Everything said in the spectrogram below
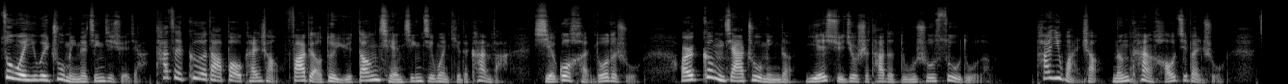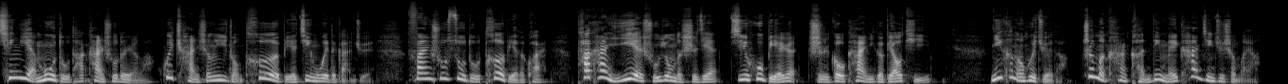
作为一位著名的经济学家，他在各大报刊上发表对于当前经济问题的看法，写过很多的书。而更加著名的，也许就是他的读书速度了。他一晚上能看好几本书，亲眼目睹他看书的人啊，会产生一种特别敬畏的感觉。翻书速度特别的快，他看一页书用的时间，几乎别人只够看一个标题。你可能会觉得，这么看肯定没看进去什么呀。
